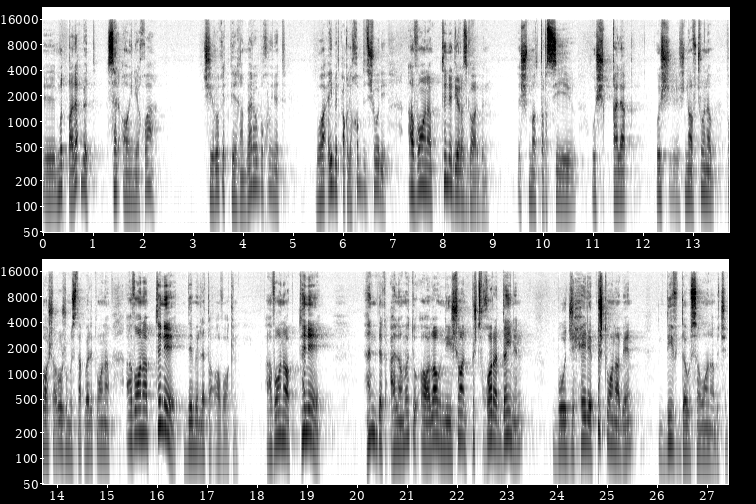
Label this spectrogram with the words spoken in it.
آه، مطلع بت سر آين يا أخوة. روكت بيغمبر بخوينت. وعيبت عقل خبدت شولي. أفانا بتني دي رزقار بن. إش مطرسي وش قلق وش شنافتونا باشا روج ومستقبلت وأنا. أفانا بتني دي ملة آفاكن اوانا بتنه هندك علامات آلا و نيشان پشت خوار دينن بو جحيل پشت وأنا بين ديف دو سوانا بچن.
